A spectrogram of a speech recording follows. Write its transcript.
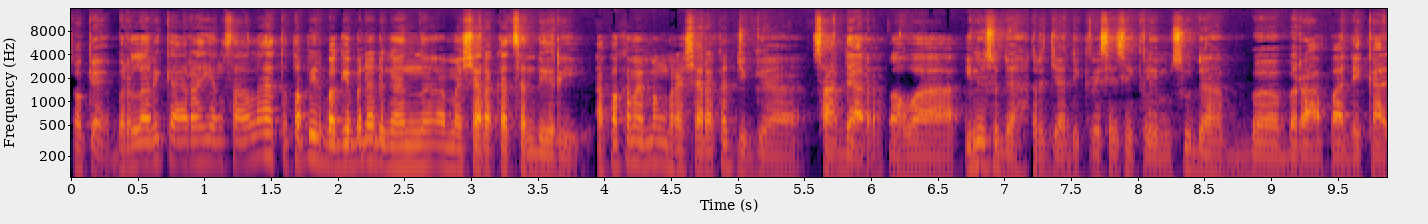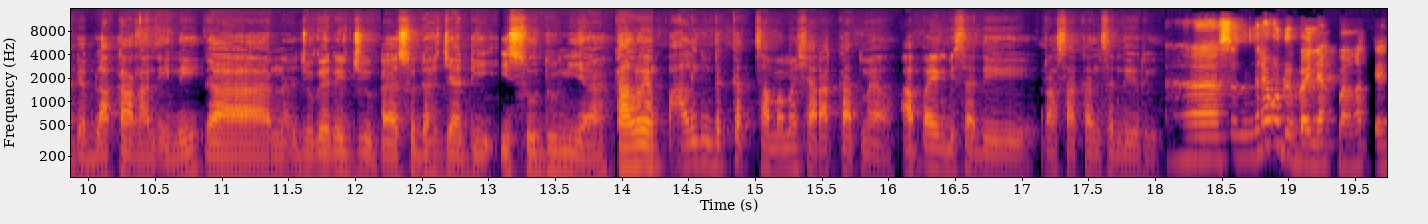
Oke, okay, berlari ke arah yang salah, tetapi bagaimana dengan masyarakat sendiri? Apakah memang masyarakat juga sadar bahwa ini sudah terjadi krisis iklim sudah beberapa dekade belakangan ini dan juga ini juga sudah jadi isu dunia. Kalau yang paling dekat sama masyarakat, Mel, apa yang bisa dirasakan sendiri? Uh, sebenarnya udah banyak banget ya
